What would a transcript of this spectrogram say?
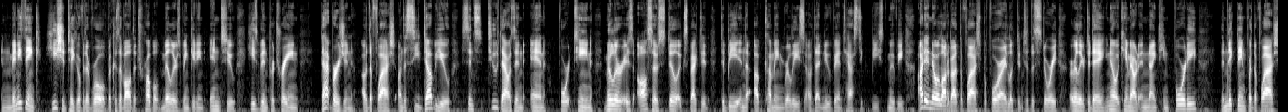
And many think he should take over the role because of all the trouble Miller's been getting into. He's been portraying that version of The Flash on the CW since 2014. Miller is also still expected to be in the upcoming release of that new Fantastic Beast movie. I didn't know a lot about The Flash before I looked into the story earlier today. You know, it came out in 1940. The nickname for the Flash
